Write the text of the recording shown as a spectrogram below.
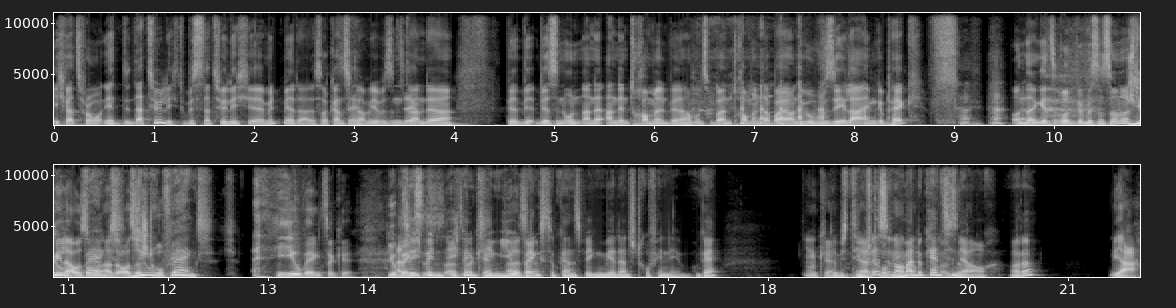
Ich werde es promoten. Ja, natürlich, du bist natürlich äh, mit mir da, das ist auch ganz Sehr klar. Gut. Wir sind Sehr an der wir, wir, wir sind unten an, an, den Trommeln. Wir haben unsere beiden Trommeln dabei und die Vuvuzela im Gepäck. Und dann geht's rund. Wir müssen uns nur noch ein Spiel aussuchen. Also außer Strophe. Banks. Eubanks, okay. Eubanks also ich bin, ich bin okay. Team Eubanks, du kannst wegen mir dann Strophe nehmen, okay? Okay. Du bist Team ja, Strophe. Ich meine, du kennst ihn ja auch, oder? Ja,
